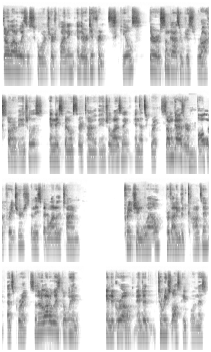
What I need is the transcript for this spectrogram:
There are a lot of ways to score in church planting, and there are different skills. There are some guys who are just rock star evangelists, and they spend most of their time evangelizing, and that's great. Some guys are Hmm. baller preachers, and they spend a lot of their time preaching well, providing good content. That's great. So there are a lot of ways to win and to grow and to, to reach lost people in this.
